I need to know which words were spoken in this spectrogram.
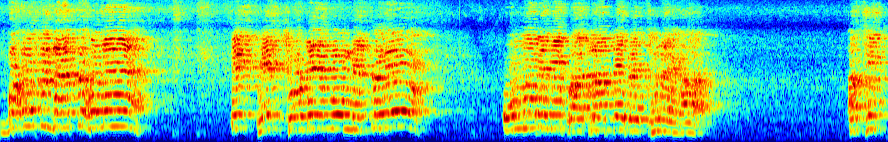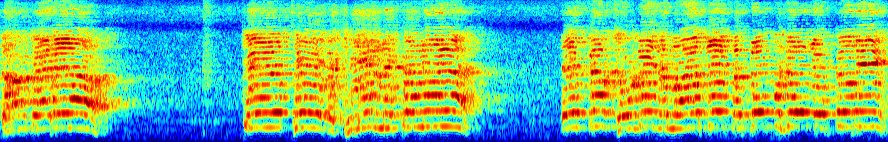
ਬਹੁਤ ਦਰਦ ਹੋਣਾ ਤੇ ਫਿਰ ਛੋੜੇ ਨੂੰ ਮਿੱਤਰੋ, ਉਹਨਾਂ ਨੇ ਵੀ ਬਾਦਲਾਂ ਤੇ ਬੈਠਣਾ ਹੈਗਾ। ਅਸੀਂ ਤਾਂ ਕਹਿ ਰਹੇ ਹਾਂ ਕਿ ਇੱਥੇ ਵਖੀਰ ਹੈ ਇੱਕ ਛੋਟੀ ਜਮਾਤ ਦੇ ਕੱਦੇ ਕੁੱਟੇ ਲੋਕਾਂ ਦੀ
